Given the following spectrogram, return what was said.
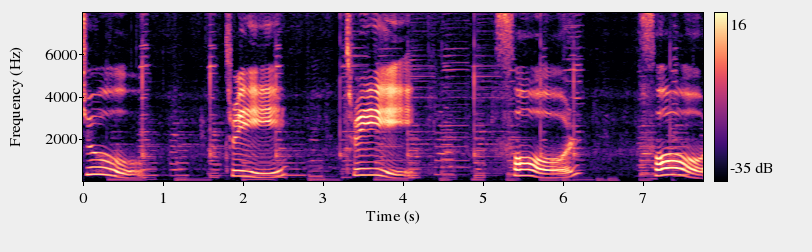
two three three four four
